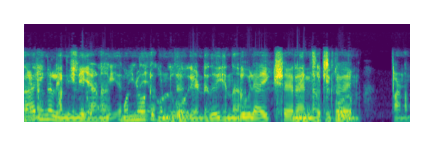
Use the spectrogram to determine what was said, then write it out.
കാര്യങ്ങൾ എങ്ങനെയാണ് മുന്നോട്ട്. കൊണ്ടുപോകേണ്ടത് എന്ന് ലൈക്ക് ഷെയർ നിങ്ങൾക്ക് പണം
